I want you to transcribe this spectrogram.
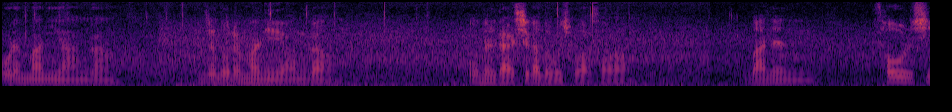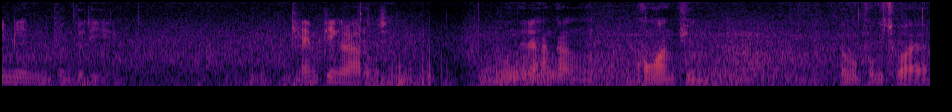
오랜만이야 한강. 완전 오랜만이에요 한강. 오늘 날씨가 너무 좋아서 많은 서울 시민분들이 캠핑을 하러 오셨네요. 오늘의 한강 공원 view 너무 보기 좋아요.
